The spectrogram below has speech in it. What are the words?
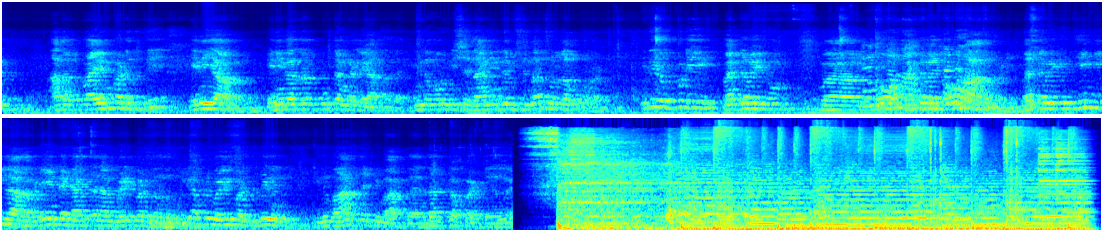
அதை பயன்படுத்தி இனியாமல் இனி வர்ற கூட்டங்கள் யாராவது இந்த ஒரு விஷயம் நான் இந்த விஷயம் தான் சொல்ல போறேன். இது எப்படி மற்றவைக்கும் அஹ், நோ- மற்றவை மற்றவைக்கும் தீங்கு இல்லாதபடி இந்த கருத்தை நான் வெளிப்படுத்துறது சொல்லி அப்படி வெளிப்படுத்திட்டு இது வார்த்தைக்கு வார்த்தை தக்கப்பட்டு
